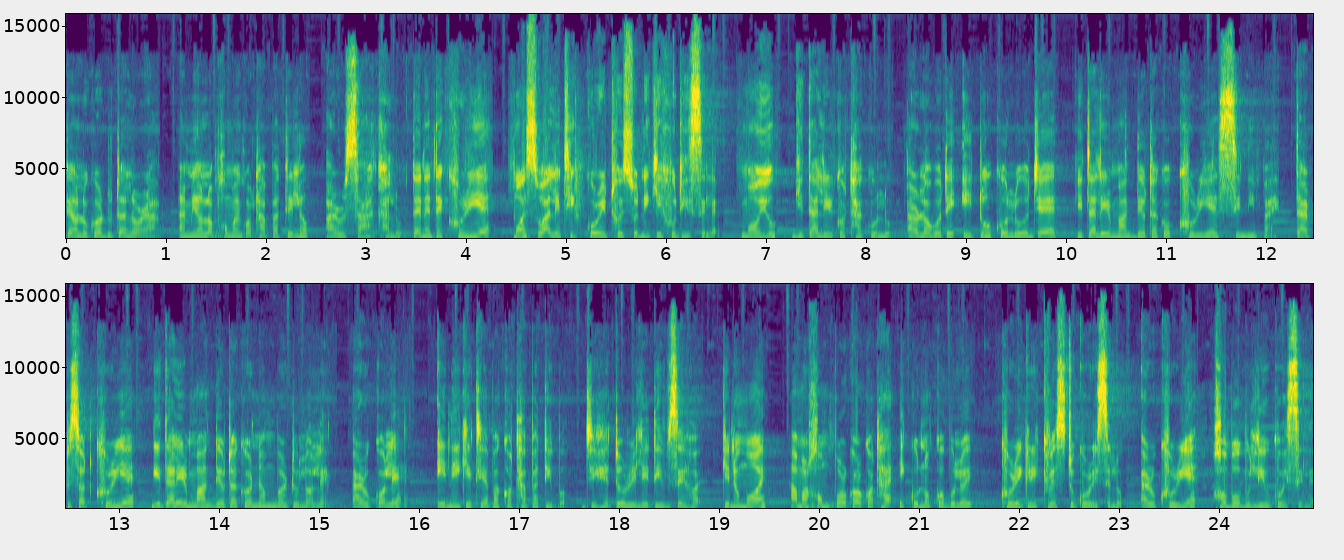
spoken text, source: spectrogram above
তেওঁলোকৰ দুটা ল'ৰা। আমি অলপ সময় কথা পাতিলোঁ আৰু চাহ খালোঁ। তেনেতে খুৰীয়ে মই ছোৱালী ঠিক কৰি থৈছোঁ নেকি সুধিছিলে। ময়ো গীতালীৰ কথা ক'লোঁ আৰু লগতে এইটোও ক'লোঁ যে গীতালীৰ মাক দেউতাকক খুৰীয়ে চিনি পায়। তাৰপিছত খুৰীয়ে গীতালীৰ মাক দেউতাকৰ নম্বৰটো ল'লে আৰু ক'লে এনেই কেতিয়াবা কথা পাতিব যিহেতু ৰিলেটিভছে হয়। কিন্তু মই আমাৰ সম্পৰ্কৰ কথা একো নক'বলৈ খুৰীক ৰিকুৱেষ্টো কৰিছিলোঁ আৰু খুৰীয়ে হ'ব বুলিও কৈছিলে।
